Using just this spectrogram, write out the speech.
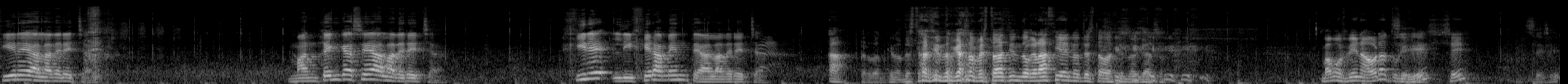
gire a la derecha. Manténgase a la derecha. Gire ligeramente a la derecha. Ah, perdón, que no te estaba haciendo caso. Me estaba haciendo gracia y no te estaba haciendo caso. ¿Vamos bien ahora? ¿Tú Sí. crees? ¿Sí? Sí, sí.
